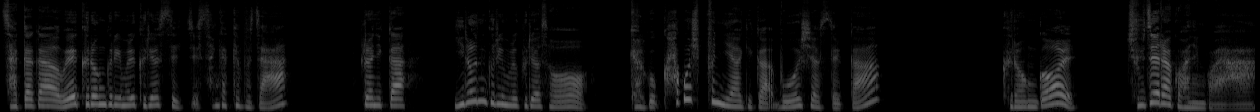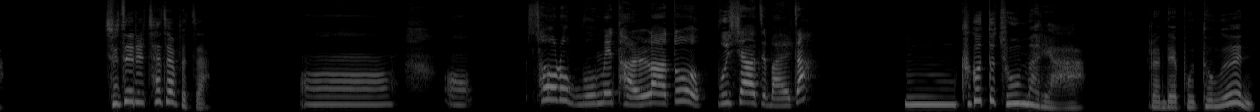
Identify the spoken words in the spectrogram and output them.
작가가 왜 그런 그림을 그렸을지 생각해보자. 그러니까 이런 그림을 그려서 결국 하고 싶은 이야기가 무엇이었을까? 그런 걸 주제라고 하는 거야. 주제를 찾아보자. 음, 어, 서로 몸이 달라도 무시하지 말자? 음, 그것도 좋은 말이야. 그런데 보통은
